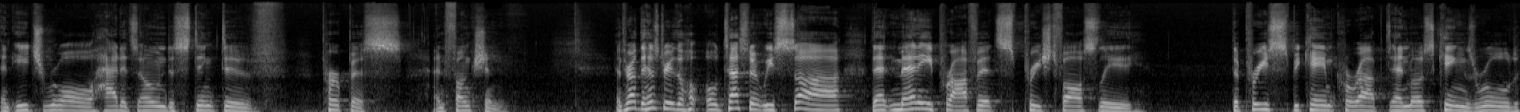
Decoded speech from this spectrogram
And each role had its own distinctive purpose and function. And throughout the history of the Old Testament, we saw that many prophets preached falsely. The priests became corrupt, and most kings ruled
